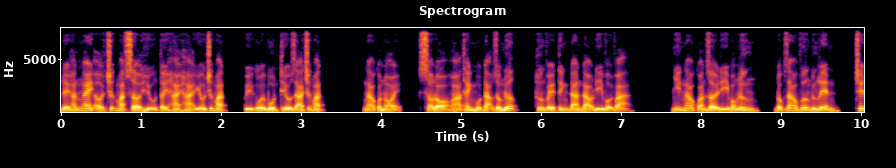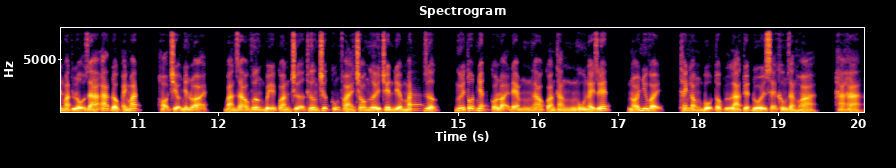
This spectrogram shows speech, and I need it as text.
để hắn ngay ở trước mặt sở hữu tây hải hải yêu trước mặt, quỳ gối bổn thiếu ra trước mặt. Ngao còn nói, sau đó hóa thành một đạo dòng nước, hướng về tinh đan đảo đi vội vã. Nhìn ngao quán rời đi bóng lưng, độc giao vương đứng lên, trên mặt lộ ra ác độc ánh mắt họ triệu nhân loại, bản giao vương bế quan chữa thương trước cũng phải cho ngươi trên điểm mắt dược, ngươi tốt nhất có loại đem ngao quán thẳng ngu này giết. Nói như vậy, thanh long bộ tộc là tuyệt đối sẽ không giảng hòa. Ha ha.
